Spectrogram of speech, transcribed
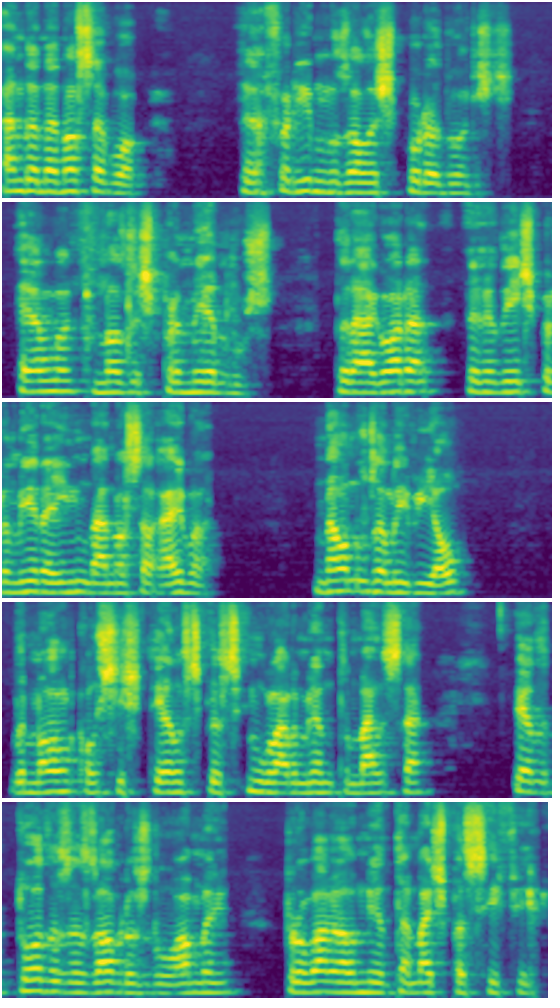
anda na nossa boca. Referimos-nos aos exploradores. Ela, que nós esprememos, terá agora de exprimir ainda a nossa raiva? Não nos aliviou? De mole consistência singularmente mansa, é de todas as obras do homem, provavelmente a mais pacífica.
